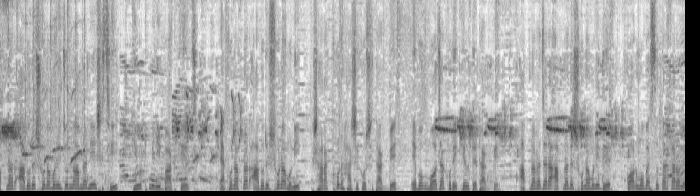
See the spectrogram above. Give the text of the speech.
আপনার আদরের সোনামণির জন্য আমরা নিয়ে এসেছি কিউট মিনি বাট কেজ। এখন আপনার আদরের সোনামণি সারাক্ষণ হাসি খুশি থাকবে এবং মজা করে খেলতে থাকবে। আপনারা যারা আপনাদের সোনামণিদের কর্মব্যস্ততার কারণে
